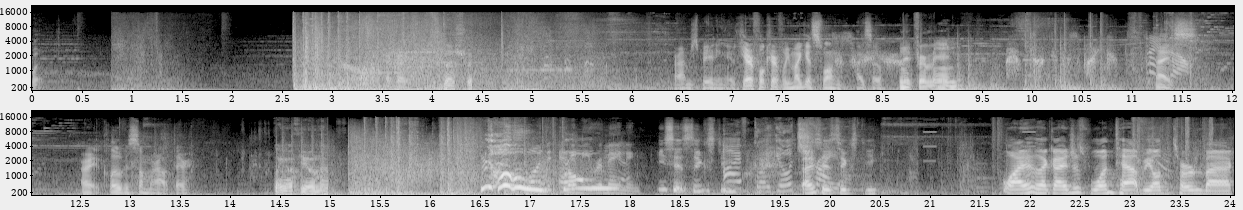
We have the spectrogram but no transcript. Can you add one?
What? Nice try. I'm just baiting it. Careful, careful, you might get swung, ISO. Mid for man. Nice. Alright, Clove is somewhere out there. Playing off you on that. No, One enemy remaining. He's hit 60. I've got your I said 60. Why did that guy just one tap me on the turn back?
